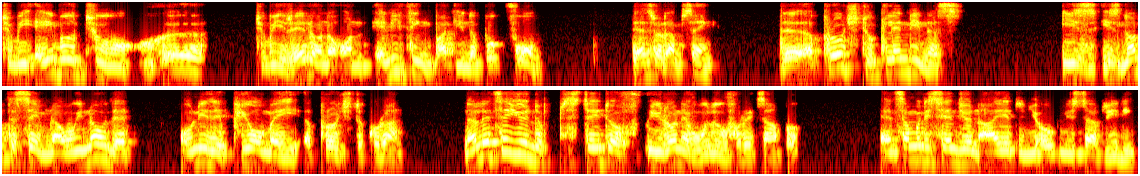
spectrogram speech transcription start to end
to be able to uh, to be read on on anything but in a book form. That's what I'm saying. The approach to cleanliness is is not the same. Now we know that only the pure may approach the Quran. Now let's say you're in a state of you don't have wudu, for example, and somebody sends you an ayat and you open, you start reading.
